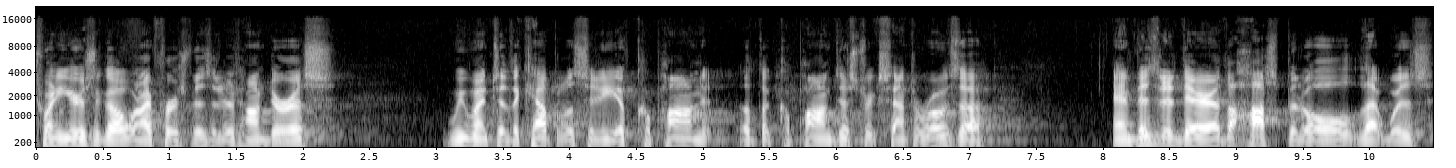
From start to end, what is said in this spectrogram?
20 years ago, when I first visited Honduras, we went to the capital city of Copan, of the Copan district, Santa Rosa, and visited there the hospital that was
